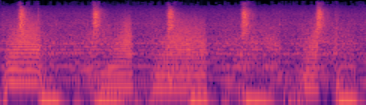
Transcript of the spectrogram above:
Thank you.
